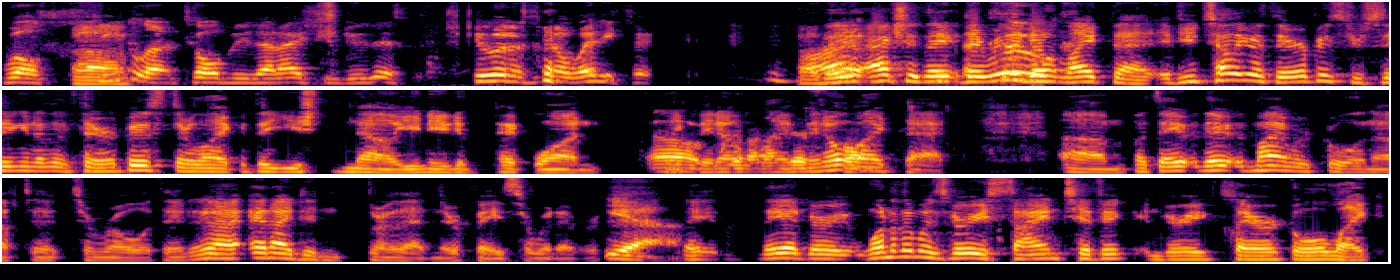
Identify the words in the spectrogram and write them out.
Well, Uh, Sheila told me that I should do this. Sheila doesn't know anything. Oh, they, right. actually, they, they really don't like that. If you tell your therapist you're seeing another therapist, they're like, that you should, no, you need to pick one. Like, Oh, they don't God, like they don't fun. like that. Um, but they, they mine were cool enough to, to roll with it, and I, and I didn't throw that in their face or whatever. Yeah. They they had very one of them was very scientific and very clerical, like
